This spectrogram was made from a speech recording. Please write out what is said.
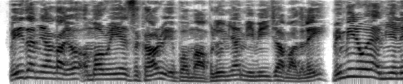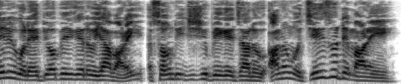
။ပေးသက်များကရောအမော်ရင်ရဲ့စကားတွေအပေါ်မှာဘယ်လိုများမြင်မိကြပါသလဲ။မိမိတို့ရဲ့အမြင်လေးတွေကိုလည်းပြောပေးခဲ့လို့ရပါတယ်။အဆုံးထိကြည့်ရှုပေးခဲ့ကြလို့အားလုံးကိုကျေးဇူးတင်ပါတယ်။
